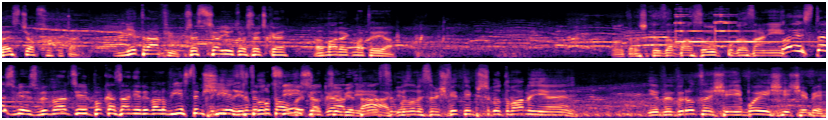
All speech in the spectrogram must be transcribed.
Bez ciosu tutaj. Nie trafił. Przestrzelił troszeczkę Marek Mateja. No troszkę zapasów pokazani. To jest też, wiesz, wybardziej pokazanie rywalowi. Jestem silny, jestem, mocniejszy od ciebie. Tak, jestem jest- gotowy, jestem świetnie przygotowany, nie, nie wywrócę się, nie boję się ciebie.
